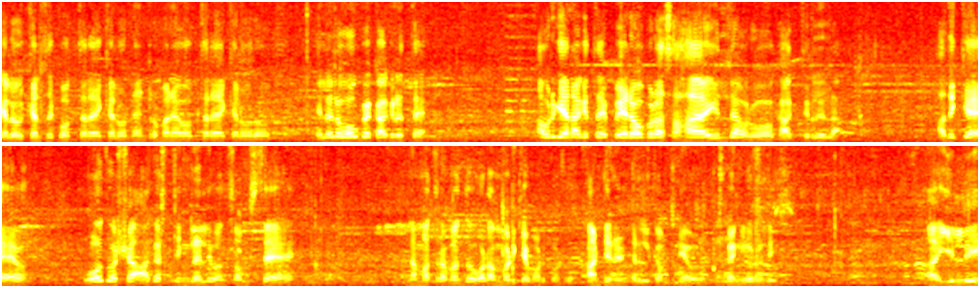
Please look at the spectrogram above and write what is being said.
ಕೆಲವರು ಕೆಲಸಕ್ಕೆ ಹೋಗ್ತಾರೆ, ಕೆಲವರು ನೆಂಟರ ಮನೆ ಹೋಗ್ತಾರೆ, ಕೆಲವರು ಎಲ್ಲೆಲ್ಲ ಹೋಗಬೇಕಾಗಿರುತ್ತೆ. ಅವ್ರಿಗೇನಾಗುತ್ತೆ ಬೇರೊಬ್ಬರ ಸಹಾಯ ಇಲ್ಲದೆ ಅವ್ರು ಹೋಗೋಕ್ಕಾಗ್ತಿರಲಿಲ್ಲ ಅದಕ್ಕೆ ಹೋದ ವರ್ಷ ಆಗಸ್ಟ್ ತಿಂಗಳಲ್ಲಿ ಒಂದು ಸಂಸ್ಥೆ ನಮ್ಮ ಹತ್ರ ಬಂದು ಒಡಂಬಡಿಕೆ ಮಾಡಿಕೊಂಡ್ರು ಕಾಂಟಿನೆಂಟಲ್ ಕಂಪ್ನಿಯವರು ಬೆಂಗಳೂರಲ್ಲಿ. ಇಲ್ಲಿ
